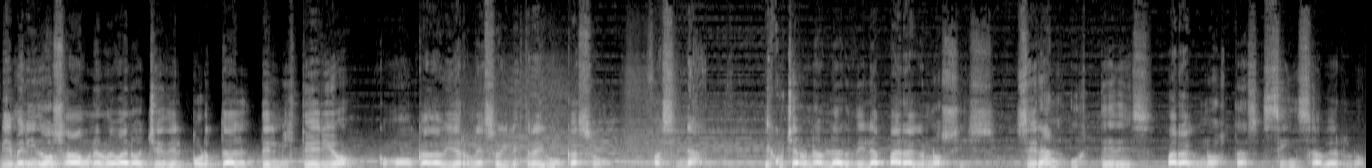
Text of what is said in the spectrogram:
Bienvenidos a una nueva noche del Portal del Misterio. Como cada viernes, hoy les traigo un caso fascinante. ¿Escucharon hablar de la paragnosis? ¿Serán ustedes paragnostas sin saberlo?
